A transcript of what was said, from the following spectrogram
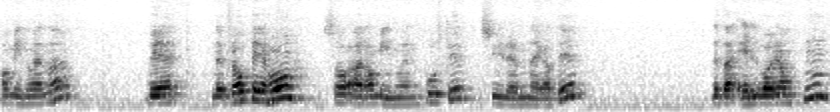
aminoende. Ved nøytral pH så er aminoenden positiv, syreenden negativ. Dette er L-varianten.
